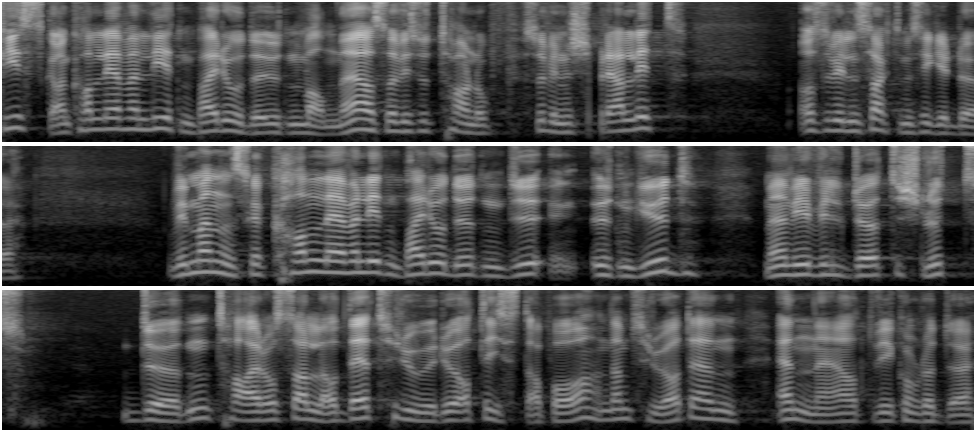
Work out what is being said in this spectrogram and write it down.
Fiskene kan leve en liten periode uten vannet. altså Hvis du tar den opp, så vil den sprelle litt, og så vil den sakte, men sikkert dø. Vi mennesker kan leve en liten periode uten, uten Gud, men vi vil dø til slutt. Døden tar oss alle, og det tror jo ateister på. De tror at det er en ende at vi kommer til å dø.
